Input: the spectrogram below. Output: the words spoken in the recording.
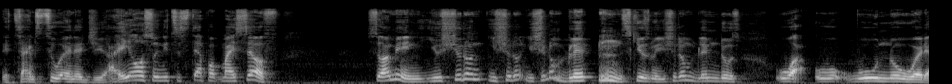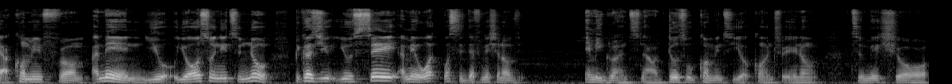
it times two energy. I also need to step up myself. So I mean, you shouldn't you shouldn't you shouldn't blame excuse me, you shouldn't blame those who are who, who know where they are coming from. I mean, you you also need to know because you you say I mean, what what's the definition of immigrants now? Those who come into your country, you know, to make sure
